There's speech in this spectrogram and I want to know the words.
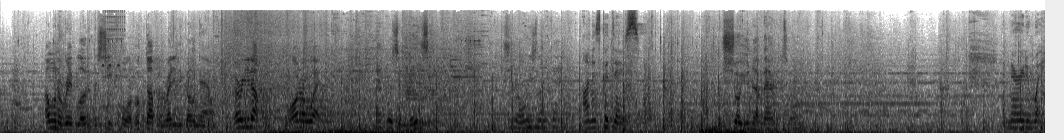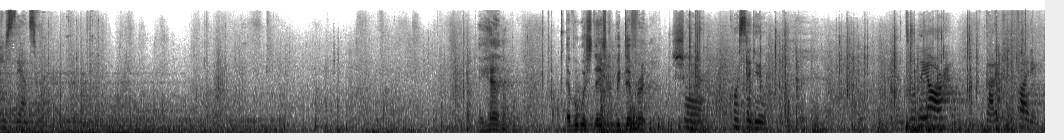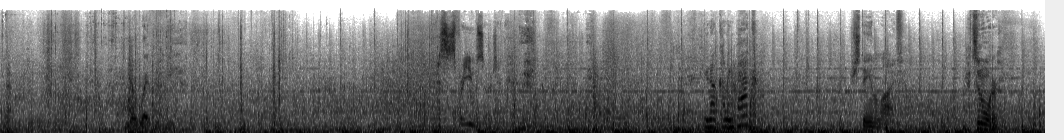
I want a rib loaded with C4, hooked up and ready to go now. Hurry it up. We're on our way. That was amazing. Is he always like that? On his good days. You sure you're not married to him? I'm married to what he stands for. Hey, Hannah. Ever wish things could be different? Sure, of course I do. Until they are, gotta keep fighting. You're all right with me, Hannah. This is for you, Sergeant. You're not coming back? You're staying alive. That's an order.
